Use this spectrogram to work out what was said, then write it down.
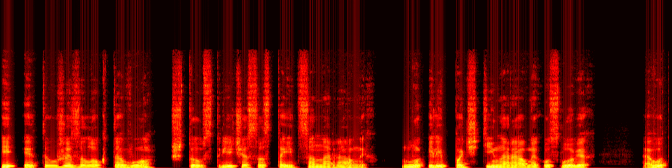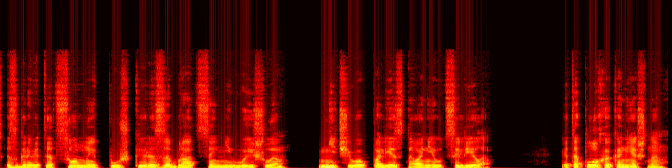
И это уже залог того, что встреча состоится на равных, ну или почти на равных условиях. А вот с гравитационной пушкой разобраться не вышло. Ничего полезного не уцелело. Это плохо, конечно,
